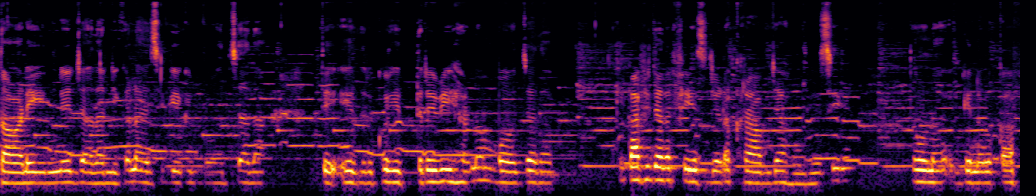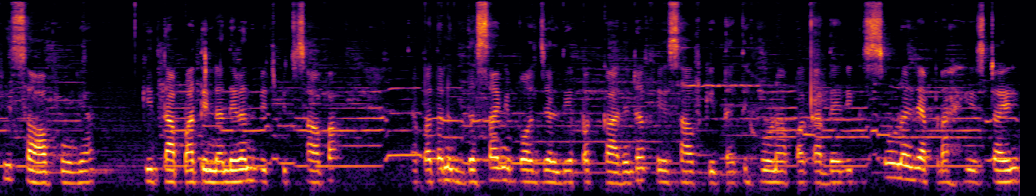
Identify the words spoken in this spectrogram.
ਦਾਣੇ ਇੰਨੇ ਜ਼ਿਆਦਾ ਨਿਕਲ ਆਏ ਸੀਗੇ ਕਿ ਬਹੁਤ ਜ਼ਿਆਦਾ ਤੇ ਇਧਰ ਕੋਈ ਇਤਰੇ ਵੀ ਹੈ ਨਾ ਬਹੁਤ ਜ਼ਿਆਦਾ ਕਿ ਕਾਫੀ ਜ਼ਿਆਦਾ ਫੇਸ ਜਿਹੜਾ ਖਰਾਬ ਜਿਹਾ ਹੋ ਗਿਆ ਸੀਗਾ ਤੇ ਹੁਣ ਅੱਗੇ ਨਾਲੋਂ ਕਾਫੀ ਸਾਫ਼ ਹੋ ਗਿਆ ਕਿ ਤਾਂ ਆਪਾਂ ਤਿੰਨਾਂ ਦਿਨਾਂ ਦੇ ਵਿੱਚ ਵਿੱਚ ਸਾਫ਼ ਆ। ਆਪਾਂ ਤੁਹਾਨੂੰ ਦੱਸਾਂਗੇ ਬਹੁਤ ਜਲਦੀ ਆਪਾਂ ਕਾਹਦੇ ਨਾਲ ਫੇਸ ਸਾਫ਼ ਕੀਤਾ ਤੇ ਹੁਣ ਆਪਾਂ ਕਰਦੇ ਹਾਂ ਜੀ ਇੱਕ ਸੋਹਣਾ ਜਿਹਾ ਆਪਣਾ ਹੇਅਰ ਸਟਾਈਲ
